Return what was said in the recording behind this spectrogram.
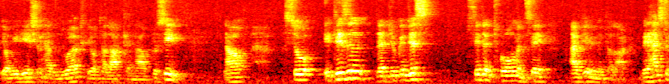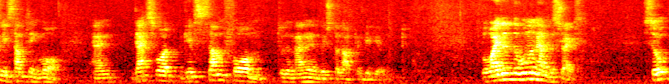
your mediation hasn't worked, your talaq can now proceed. Now, so it isn't that you can just sit at home and say, I've given you talaq. There has to be something more. And that's what gives some form to the manner in which talaq can be given. But why didn't the woman have this right? So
